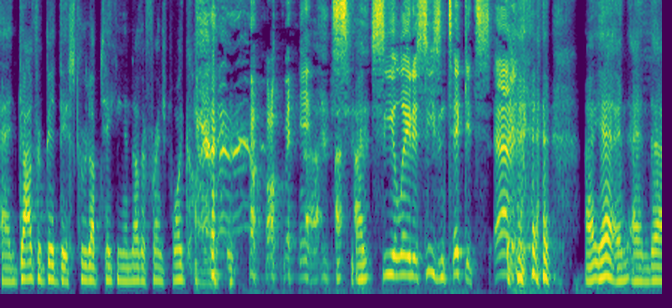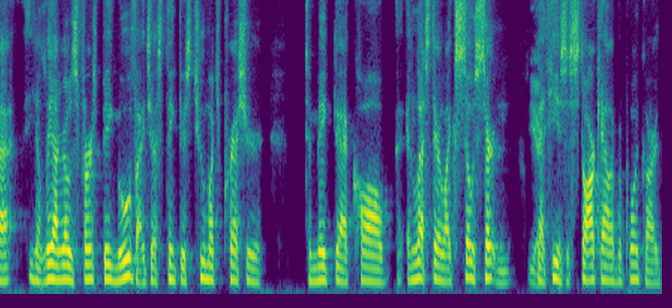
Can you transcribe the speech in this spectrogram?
And God forbid they screwed up taking another French point guard. oh, man. Uh, I, See you later season tickets. At it. uh, yeah. And, and uh, you know, Leon Rose's first big move, I just think there's too much pressure to make that call unless they're like so certain yeah. that he is a star caliber point guard.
